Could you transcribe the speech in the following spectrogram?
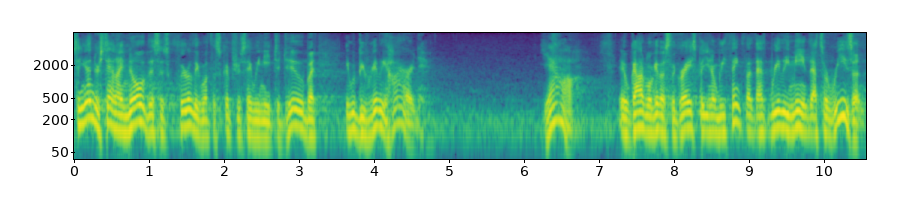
So you understand, I know this is clearly what the scriptures say we need to do, but it would be really hard. Yeah. God will give us the grace, but you know, we think that that really means that's a reason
